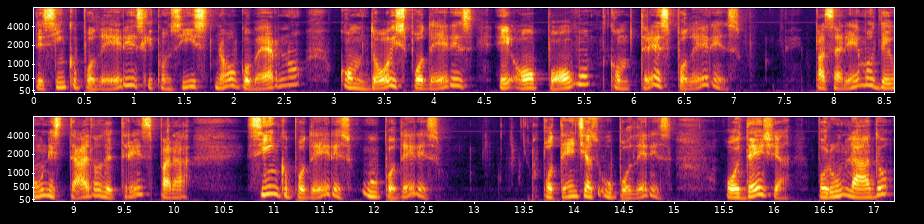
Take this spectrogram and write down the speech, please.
de cinco poderes que consiste no governo com dois poderes e o povo com três poderes. Passaremos de um Estado de três para cinco poderes ou poderes, potências ou poderes. Ou seja, por um lado,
